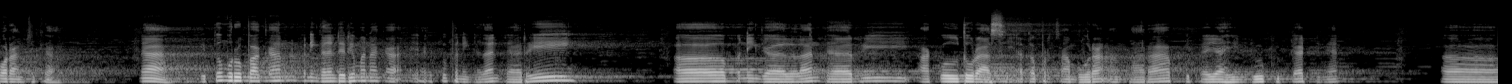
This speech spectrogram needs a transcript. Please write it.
orang juga. Nah, itu merupakan peninggalan dari mana Kak? Yaitu peninggalan dari uh, peninggalan dari akulturasi atau percampuran antara budaya Hindu Buddha dengan uh,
